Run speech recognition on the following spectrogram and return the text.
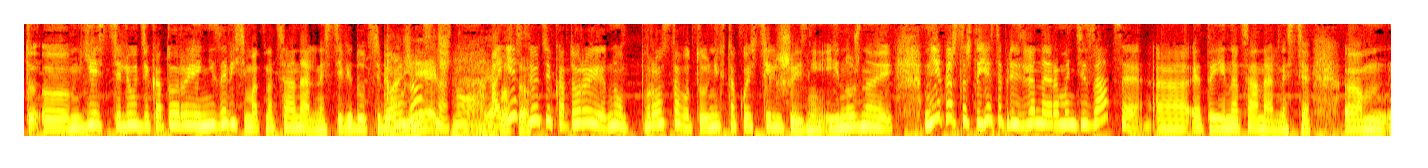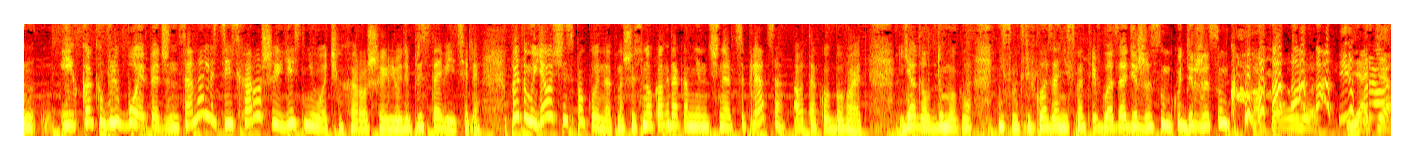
То, э, есть люди, которые независимо от национальности ведут себя Конечно. ужасно. Я а просто- есть люди, которые, ну, просто вот у них такой стиль жизни. И нужно... Мне кажется, что есть определенная романтизация э, этой национальности. Эм, и как и в любой, опять же, национальности, есть хорошие, есть не очень хорошие люди, представители. Поэтому я очень спокойно отношусь. Но когда ко мне начинают цепляться, а вот такое бывает, я думаю, гла- не смотри в глаза, не смотри в глаза, держи сумку, держи сумку. По поводу- Я тебе,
